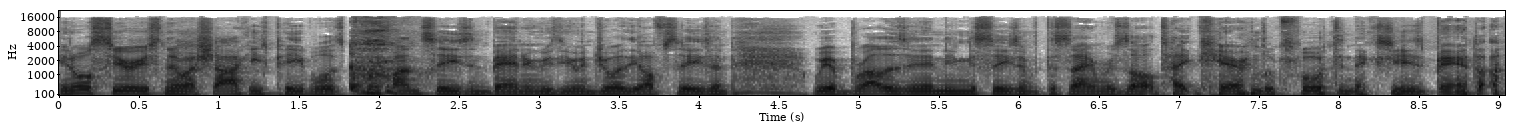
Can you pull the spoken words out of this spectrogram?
In all seriousness, my Sharkies people, it's been a fun season bantering with you. Enjoy the off season. We are brothers in ending the season with the same result. Take care and look forward to next year's banter.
